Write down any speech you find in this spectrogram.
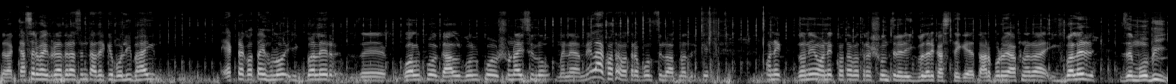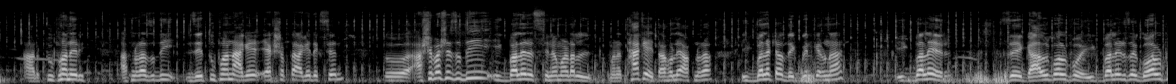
যারা কাছের ভাই ব্রাদার আছেন, তাদেরকে বলি ভাই একটা কথাই হলো, ইকবালের যে গল্প গাল গল্প শোনাইছিল মানে মেলা কথাবার্তা বলছিল আপনাদেরকে। অনেক জনে অনেক কথাবার্তা শুনছিলেন ইকবালের কাছ থেকে। তারপরে আপনারা ইকবালের যে মুভি আর তুফানের, আপনারা যদি যে তুফান আগে, এক সপ্তাহ আগে দেখছেন, তো আশেপাশে যদি ইকবালের সিনেমাটা মানে থাকে, তাহলে আপনারা ইকবালেরটাও দেখবেন। কেননা ইকবালের যে গাল গল্প ইকবালের যে গল্প,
